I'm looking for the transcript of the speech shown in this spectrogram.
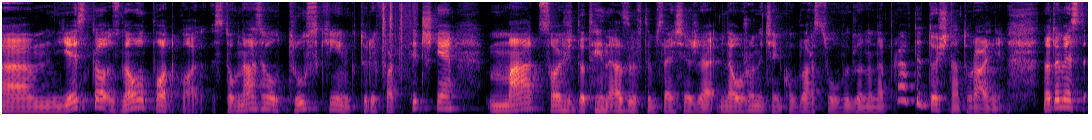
Um, jest to znowu podkład z tą nazwą True Skin, który faktycznie ma coś do tej nazwy w tym sensie, że nałożony cienką warstwą wygląda naprawdę dość naturalnie. Natomiast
